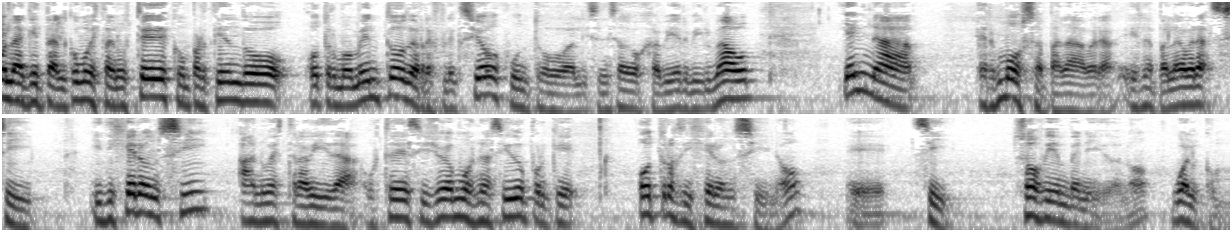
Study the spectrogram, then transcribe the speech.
Hola, ¿qué tal? ¿Cómo están ustedes? Compartiendo otro momento de reflexión junto al licenciado Javier Bilbao. Y hay una hermosa palabra, es la palabra sí. Y dijeron sí a nuestra vida. Ustedes y yo hemos nacido porque otros dijeron sí, ¿no? Eh, sí, sos bienvenido, ¿no? Welcome,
